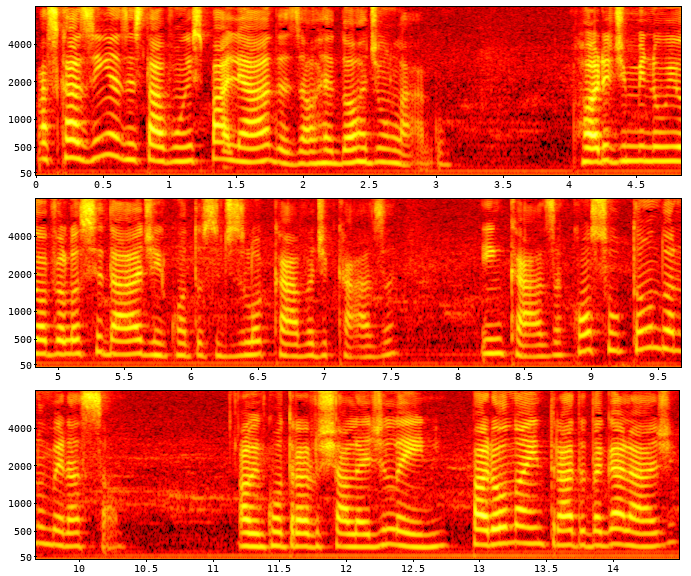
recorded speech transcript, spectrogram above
As casinhas estavam espalhadas ao redor de um lago. Rory diminuiu a velocidade enquanto se deslocava de casa em casa, consultando a numeração. Ao encontrar o chalé de Lane, parou na entrada da garagem,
